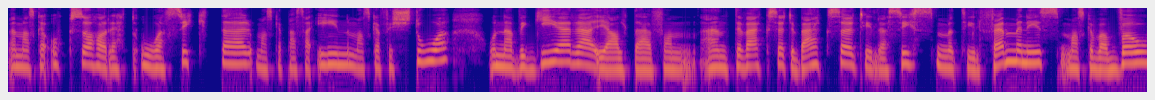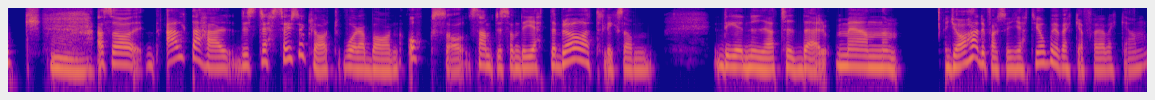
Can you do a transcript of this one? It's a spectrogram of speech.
men man ska också ha rätt åsikter, man ska passa in, man ska förstå och navigera i allt det här från antivaxxer till vaxxer till rasism till feminism, man ska vara woke. Alltså, allt det här det stressar ju såklart våra barn också, samtidigt som det är jättebra att liksom, det är nya tider. Men jag hade faktiskt en jättejobbig vecka förra veckan.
